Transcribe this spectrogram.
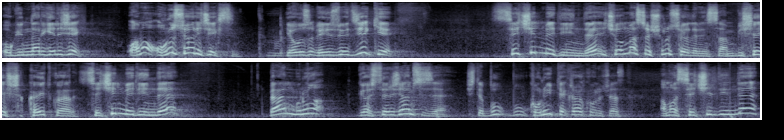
O günler gelecek. Ama onu söyleyeceksin. Yavuz Bey diyecek ki seçilmediğinde hiç olmazsa şunu söyler insan. Bir şey kayıt koyar. Seçilmediğinde ben bunu göstereceğim size. İşte bu, bu konuyu tekrar konuşacağız. Ama seçildiğinde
